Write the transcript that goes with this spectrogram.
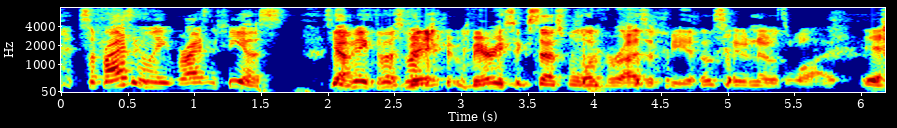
Surprisingly, Verizon Fios. Yeah, make the most money. very, very successful on Verizon Fios. Who knows why? Yeah.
